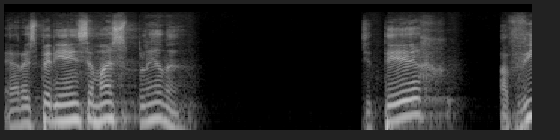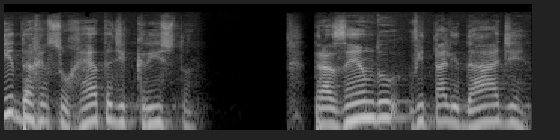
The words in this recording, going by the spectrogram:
era a experiência mais plena de ter a vida ressurreta de Cristo, trazendo vitalidade,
